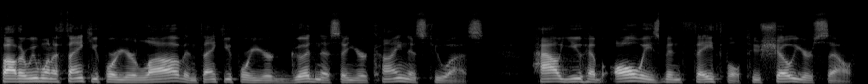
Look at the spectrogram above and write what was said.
Father, we want to thank you for your love and thank you for your goodness and your kindness to us. How you have always been faithful to show yourself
